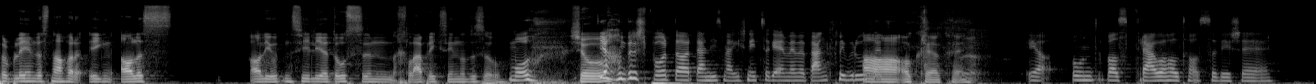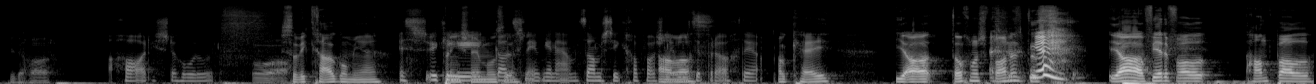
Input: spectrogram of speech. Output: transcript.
Problem, dass nachher irgend alles, alle Utensilien draussen klebrig sind oder so. Mal, Schon? die anderen Sportarten haben es manchmal nicht so gerne, wenn man Bänkchen braucht. Ah, okay, okay. Ja. Ja. Und was die Frauen halt hassen, ist äh, In den Haaren. Haar ist der Horror. Oh. So wie Kaugummi, ja. Es ist wirklich nicht raus? ganz schlimm, genau. Am Samstag ich fast Ah, nicht was? rausgebracht, ja. Okay. Ja, doch noch spannend. dass- ja, auf jeden Fall, Handball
